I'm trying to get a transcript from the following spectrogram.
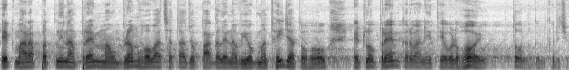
એક મારા પત્નીના પ્રેમમાં હું બ્રહ્મ હોવા છતાં જો પાગલ એના વિયોગમાં થઈ જતો હોઉં, એટલો પ્રેમ કરવાની તેવડ હોય તો લગ્ન કરજો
